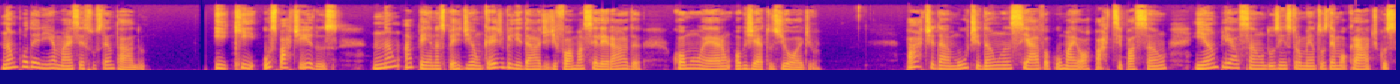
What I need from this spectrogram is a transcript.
não poderia mais ser sustentado. E que os partidos não apenas perdiam credibilidade de forma acelerada, como eram objetos de ódio. Parte da multidão ansiava por maior participação e ampliação dos instrumentos democráticos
